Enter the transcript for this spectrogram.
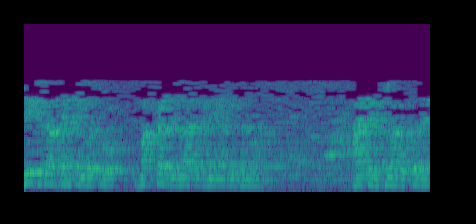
ದೇಶದಾದ್ಯಂತ ಇವತ್ತು ಮಕ್ಕಳ ದಿನಾಚರಣೆಯಾಗಿ ಇದನ್ನು ಆಚರಿಸಲಾಗುತ್ತದೆ.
